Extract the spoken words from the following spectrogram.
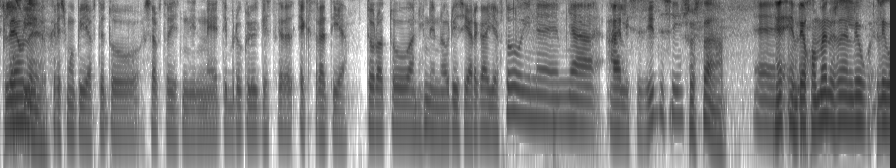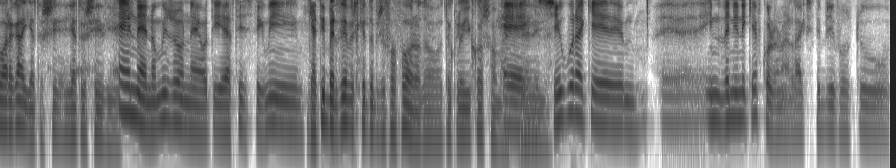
χρησιμοποιεί, ναι. χρησιμοποιεί αυτό το, σε αυτή την, την προεκλογική εκστρατεία. Τώρα το αν είναι νωρίς ή αργά γι' αυτό είναι μια άλλη συζήτηση. Σωστά. Ε, ε, Ενδεχομένως να είναι λίγο, λίγο αργά για τους για τους ίδιους. Ε, ναι, νομίζω ναι, ότι αυτή τη στιγμή. Γιατί μπερδεύεις και τον ψηφοφόρο, το, το εκλογικό σώμα. Ε, δεν είναι; Σίγουρα και ε, είναι, δεν είναι και εύκολο να αλλάξει την ψήφο του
